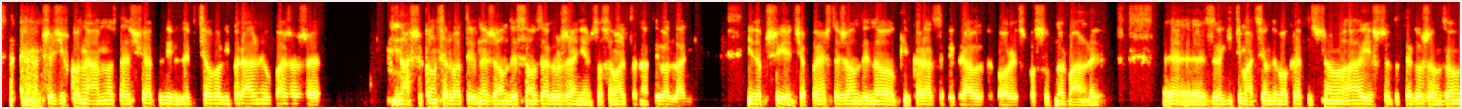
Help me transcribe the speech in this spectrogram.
przeciwko nam. No, ten świat lewicowo-liberalny uważa, że nasze konserwatywne rządy są zagrożeniem, co są alternatywa dla nich nie do przyjęcia, ponieważ te rządy no, kilka razy wygrały wybory w sposób normalny, z legitymacją demokratyczną, a jeszcze do tego rządzą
